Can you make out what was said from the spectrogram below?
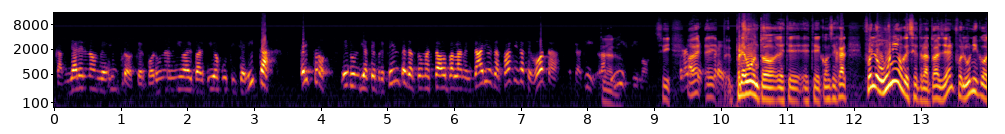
cambiar el nombre de un prócer por un amigo del Partido Justicialista, eso en un día se presenta, ya toma estado parlamentario, ya pasa y ya se vota. Es así, rapidísimo. Sí. A ver, eh, pregunto, este, este concejal, ¿fue lo único que se trató ayer? ¿Fue el único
